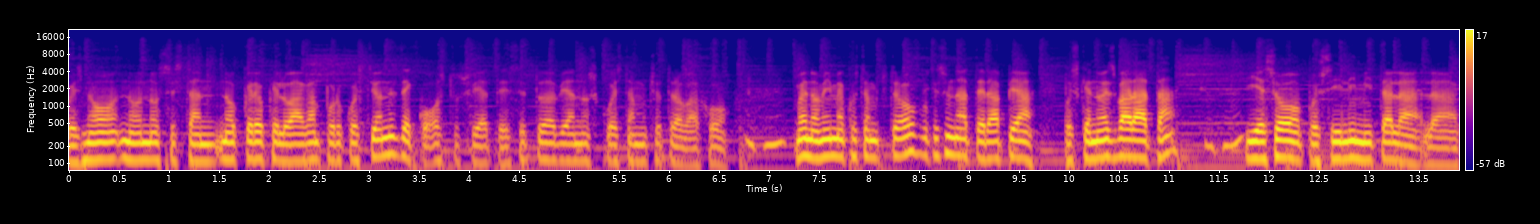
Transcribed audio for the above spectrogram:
pues no, no nos están, no creo que lo hagan por cuestiones de costos, fíjate, ese todavía nos cuesta mucho trabajo. Bueno, a mí me cuesta mucho trabajo porque es una terapia pues que no es barata y eso pues sí limita la, la,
